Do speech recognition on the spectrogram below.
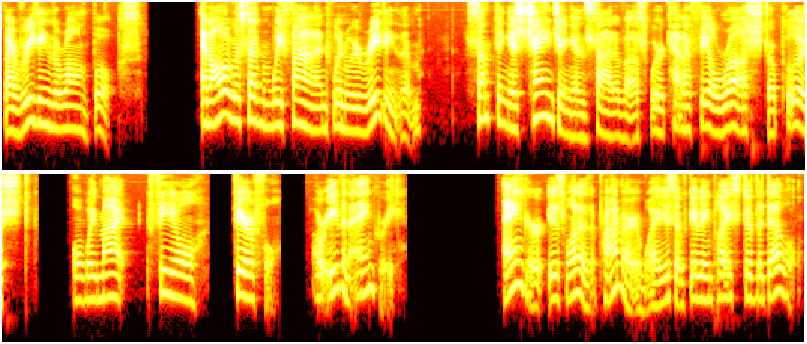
by reading the wrong books. And all of a sudden, we find when we're reading them, something is changing inside of us. We're kind of feel rushed or pushed, or we might feel fearful or even angry. Anger is one of the primary ways of giving place to the devil.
